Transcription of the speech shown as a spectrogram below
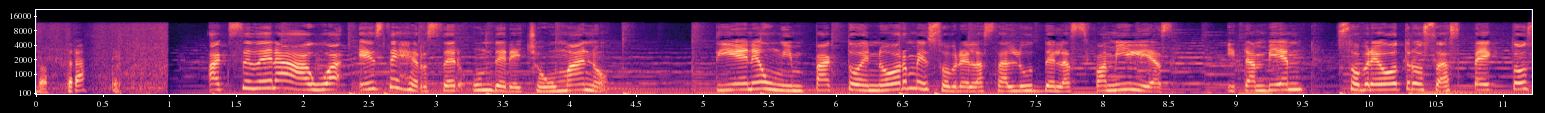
los trastes. Acceder a agua es ejercer un derecho humano. Tiene un impacto enorme sobre la salud de las familias y también sobre otros aspectos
